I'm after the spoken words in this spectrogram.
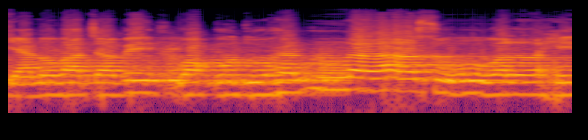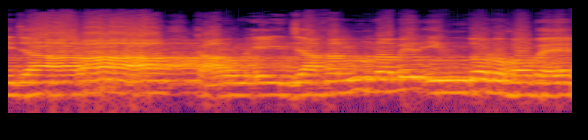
কেন বাঁচাবে? কারণ এই জাহান্নামের ইন্ধন হবে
